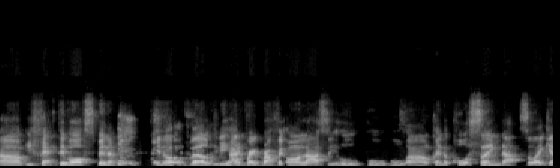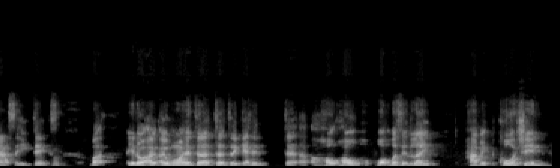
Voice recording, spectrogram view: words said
um, effective off spinner. you know, well, we had Kraigg Brathwaite on last week who who who um kind of co-signed that, so I can't say he thinks. Hmm. But you know, I, I wanted to, to to get it to uh, how how what was it like having coaching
